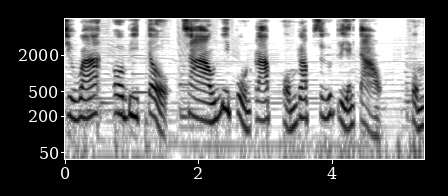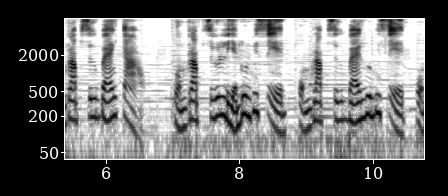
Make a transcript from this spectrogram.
จิวะโอบิโตะชาวญี่ปุ่นครับ ผมรับซื้อเหรียญเก่า ผมรับซื้อแบงก์เก่า ผมรับซื้อเหรียญรุ่นพิเศษ ผมรับซื้อแบงก์รุ่นพิเศษ ผม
